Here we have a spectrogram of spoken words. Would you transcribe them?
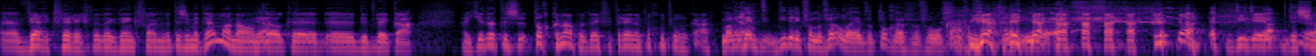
uh, werk verrichten. Dat ik denk van, wat is er met hem aan de hand ook dit WK? Weet je, dat is toch knap. Dat heeft de trainer toch goed voor elkaar. Maar dat ja. heeft Diederik van der Velde heeft dat toch even voor elkaar gebracht. Ja, die, ja. ja. Die de, de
